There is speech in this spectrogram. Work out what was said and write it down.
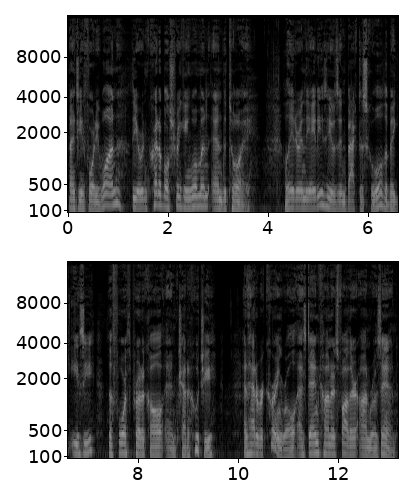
1941, The Incredible Shrinking Woman and The Toy. Later in the 80s, he was in Back to School, The Big Easy, The Fourth Protocol, and Chattahoochee, and had a recurring role as Dan Connor's father on Roseanne.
